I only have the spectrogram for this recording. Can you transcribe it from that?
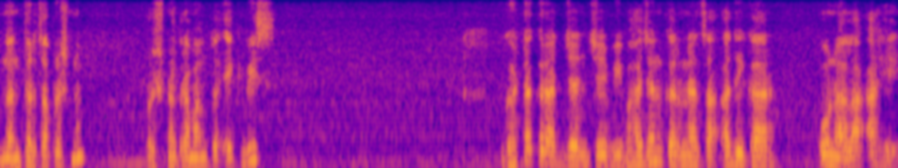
नंतरचा प्रश्न. प्रश्न क्रमांक एकवीस. घटक राज्यांचे विभाजन करण्याचा अधिकार कोणाला आहे?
